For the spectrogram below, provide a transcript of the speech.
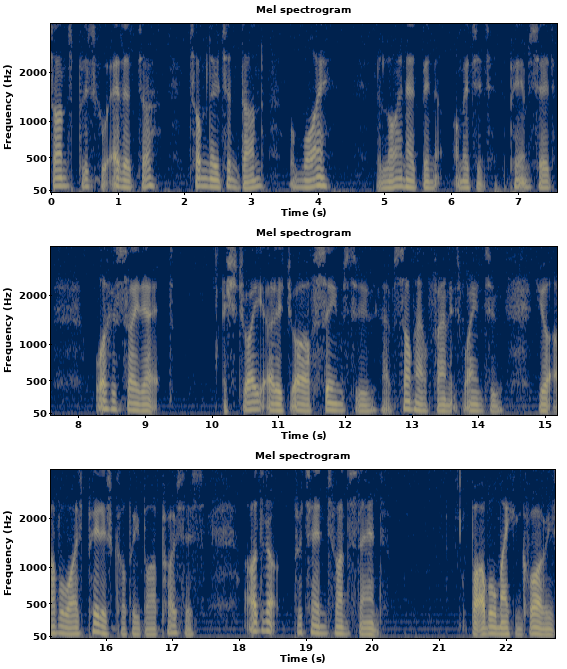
Sun's political editor, Tom Newton Dunn, on why the line had been omitted. The PM said, well, I could say that a stray early draft seems to have somehow found its way into your otherwise peerless copy by a process I do not pretend to understand, but I will make inquiries.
